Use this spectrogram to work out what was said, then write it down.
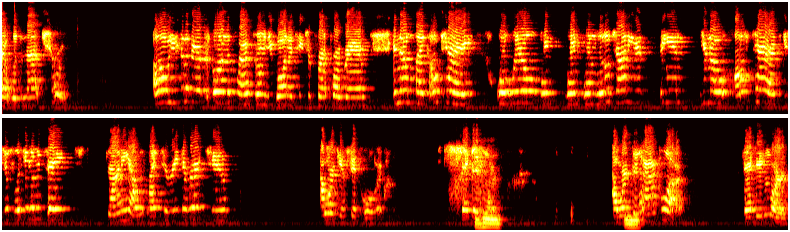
that was not true. Oh, you're gonna be able to go in the classroom, you go on a teacher prep program, and I'm like, okay, well, Will, when when, when little Johnny is being, you know, off task, you just look at him and say, Johnny, I would like to redirect you I work in Fifth Ward. That didn't mm-hmm. work. I worked mm-hmm. in High Clark. That didn't work.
